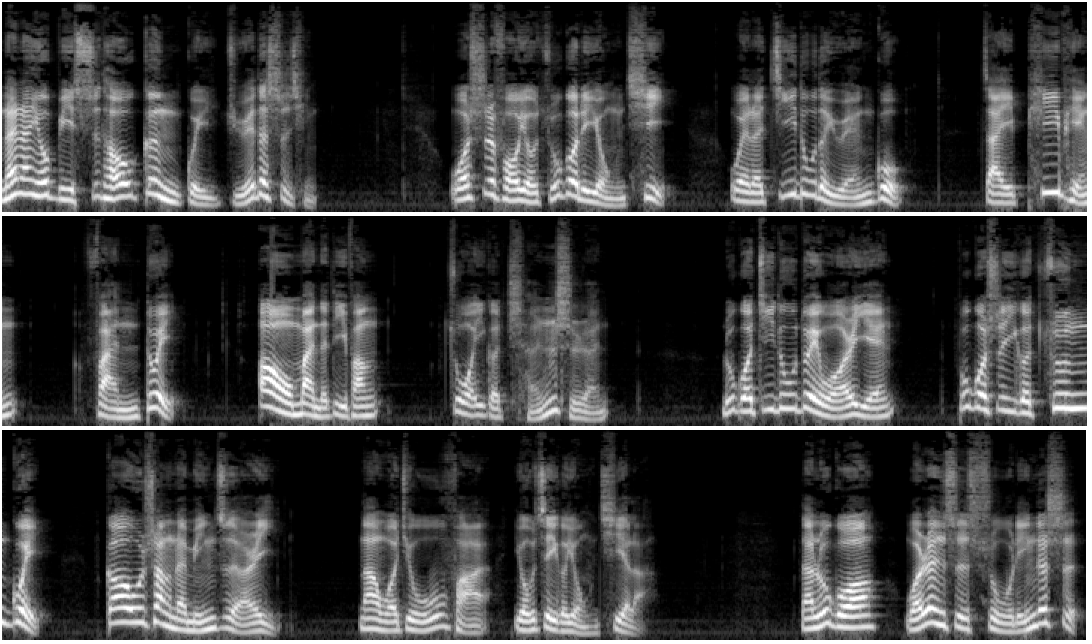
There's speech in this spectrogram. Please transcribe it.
仍然有比石头更诡谲的事情。我是否有足够的勇气，为了基督的缘故，在批评、反对？傲慢的地方，做一个诚实人。如果基督对我而言不过是一个尊贵、高尚的名字而已，那我就无法有这个勇气了。但如果我认识属灵的事，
